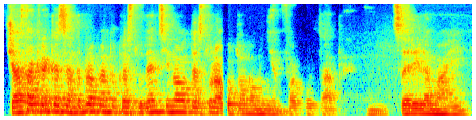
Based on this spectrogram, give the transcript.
Și asta cred că se întâmplă pentru că studenții nu au destul autonomie în facultate. În țările mai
